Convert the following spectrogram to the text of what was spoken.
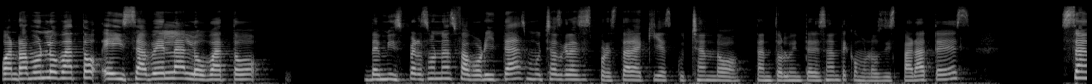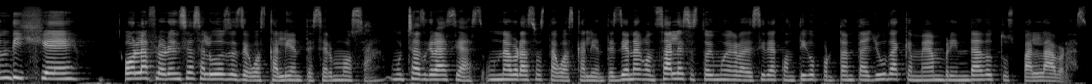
Juan Ramón Lobato e Isabela Lobato, de mis personas favoritas. Muchas gracias por estar aquí escuchando tanto lo interesante como los disparates. Sandy G. Hola Florencia, saludos desde Aguascalientes, hermosa. Muchas gracias. Un abrazo hasta Aguascalientes. Diana González, estoy muy agradecida contigo por tanta ayuda que me han brindado tus palabras.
